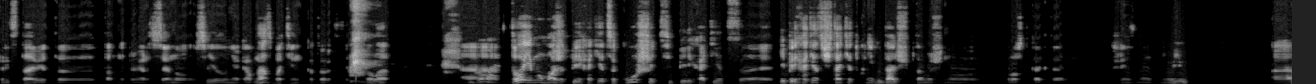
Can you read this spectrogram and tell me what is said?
представит, э, там, например, сцену слизывания говна с ботинок, которая, кстати, была, то ему может перехотеться кушать, перехотеться и перехотеться читать эту книгу дальше, потому что, ну, просто как-то, хрен знает, неуютно. А,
